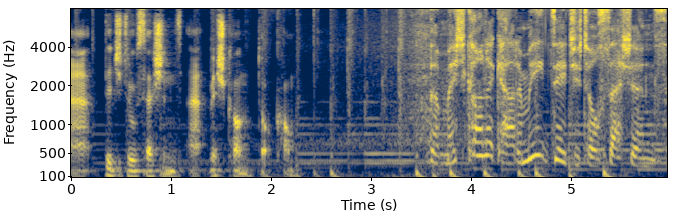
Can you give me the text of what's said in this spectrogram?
at digitalsessions at mishcon.com. The Mishcon Academy Digital Sessions.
